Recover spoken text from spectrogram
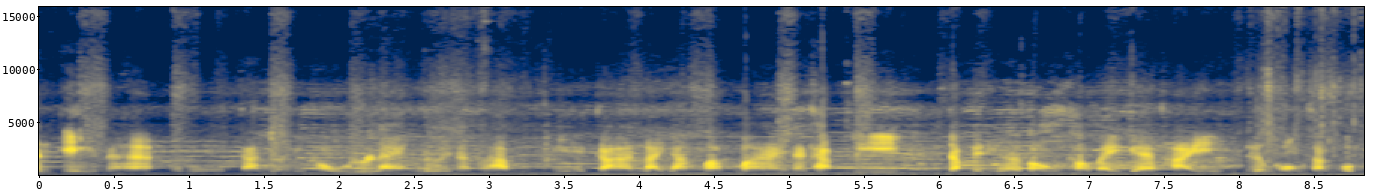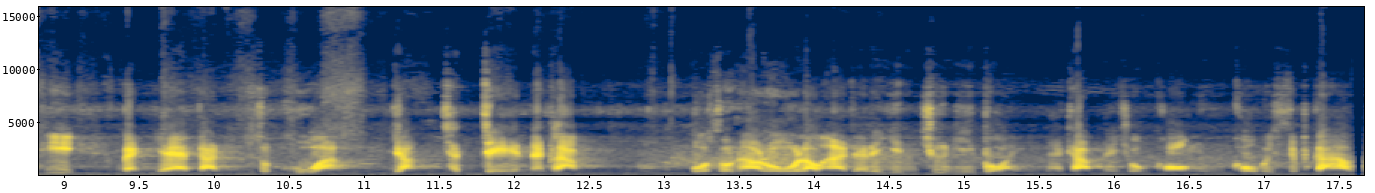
นั่นเองนะฮะโอ้โหการเมืองที่เขารุนแรงเลยนะครับ มีเหตุการณ์หลายอย่างมากมายนะครับ ที่จำเป็นที่จะต้องเข้าไปแก้ไขเรื่องของสังคมที่แบ่งแยกกันสุดขั้วอย่างชัดเจนนะครับโบโซนาโรเราอาจจะได้ยินชื่อนี้บ่อยนะครับในช่วงของโควิด -19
